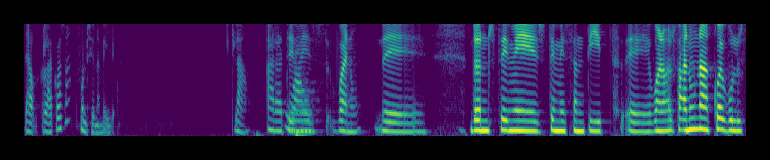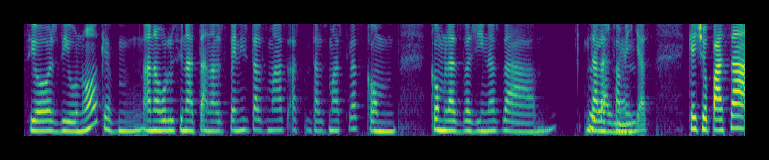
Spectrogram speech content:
la, cosa funciona millor. Clar, ara té wow. més... Bueno, eh, doncs té més, té més sentit. Eh, bueno, fan una coevolució, es diu, no? Que han evolucionat tant els penis dels, mas, dels mascles com, com les vagines de, de les femelles. Que això passa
